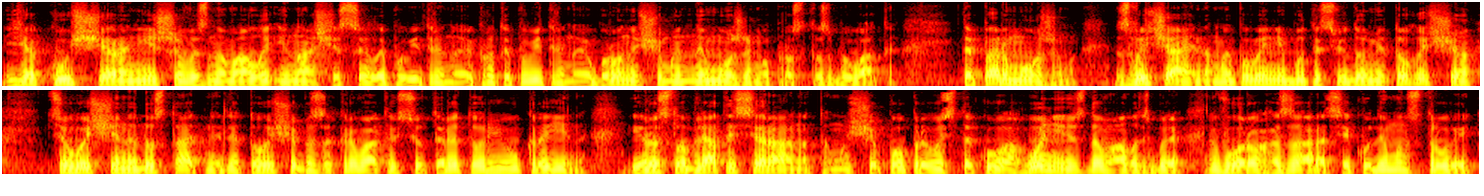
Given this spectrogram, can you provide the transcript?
яку ще раніше визнавали і наші сили повітряної протиповітряної оборони, що ми не можемо просто збивати. Тепер можемо. Звичайно, ми повинні бути свідомі того, що цього ще недостатньо для того, щоб закривати всю територію України і розслаблятися рано, тому що, попри ось таку агонію, здавалось би, ворога зараз, яку демонструють,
